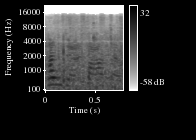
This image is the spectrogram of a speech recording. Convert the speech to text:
参加八！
